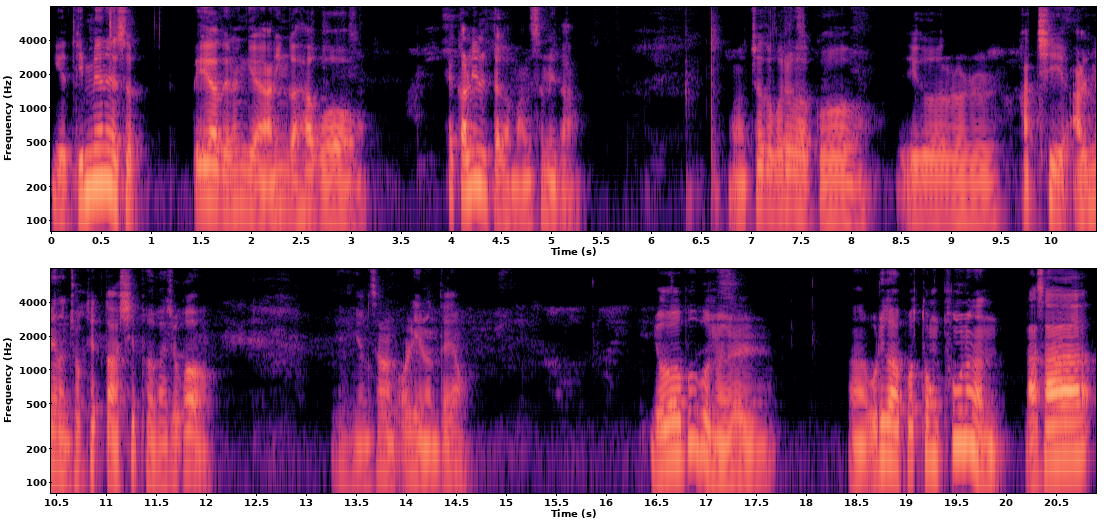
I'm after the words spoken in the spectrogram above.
이게 뒷면에서 빼야 되는 게 아닌가 하고 헷갈릴 때가 많습니다. 어, 저도 그래갖고 이거를 같이 알면은 좋겠다 싶어가지고 예, 영상을 올리는데요. 이 부분을 어, 우리가 보통 푸는 나사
